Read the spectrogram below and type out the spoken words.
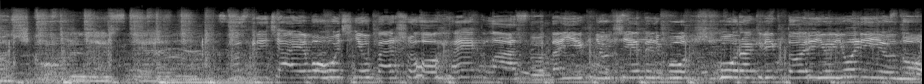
от школьных стен Зустрічаємо учнів першого Г класу та їхню вчительку Курак Вікторію Юріївну.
